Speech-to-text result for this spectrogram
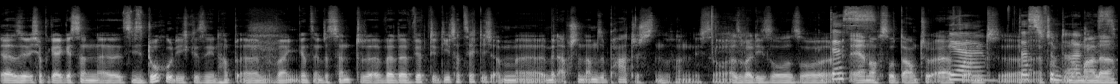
also ich habe ja gestern äh, diese Doku, die ich gesehen habe, äh, war ganz interessant, äh, weil da wirkte die tatsächlich am, äh, mit Abstand am sympathischsten, fand ich so. Also weil die so, so das, eher noch so down to earth ja, und äh, normaler,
